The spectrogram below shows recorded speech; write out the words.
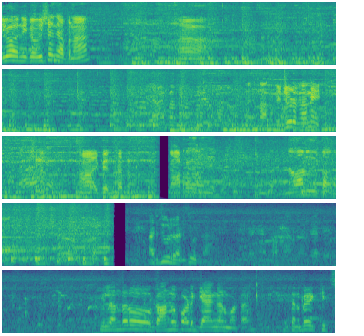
ఇగో నీకు ఒక విషయం చెప్పనా? ఆ. ఇటు చూడు నానే. చిన్న ఆ, అయిపోయింది కథ. డాక్టర్ గారు అని చెప్పు. వీళ్ళందరూ గానుపాడు గ్యాంగ్ అనమాట ఇతని పేరు కిచ్చ.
